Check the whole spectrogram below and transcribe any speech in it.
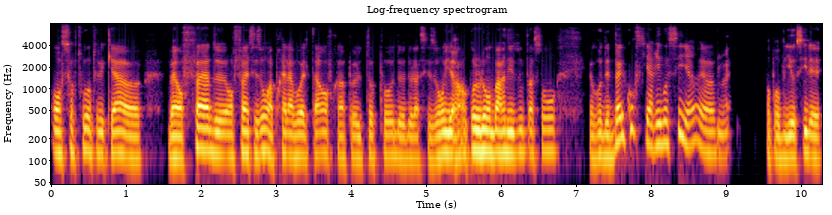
on se retrouve dans tous les cas euh, ben, en, fin de, en fin de saison, après la Vuelta, on fera un peu le topo de, de la saison. Il y aura encore le Lombardie de toute façon. Il y aura des belles courses qui arrivent aussi. Hein. euh, Ouais. pas oublier aussi les,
